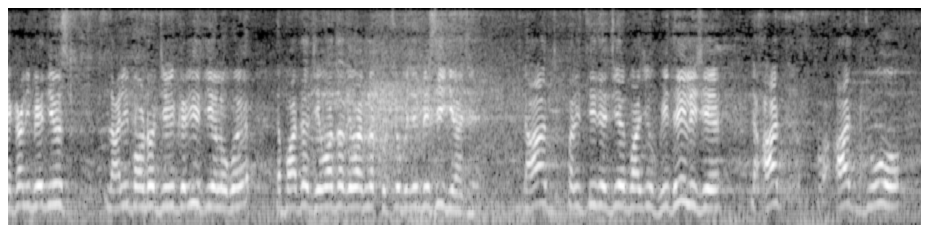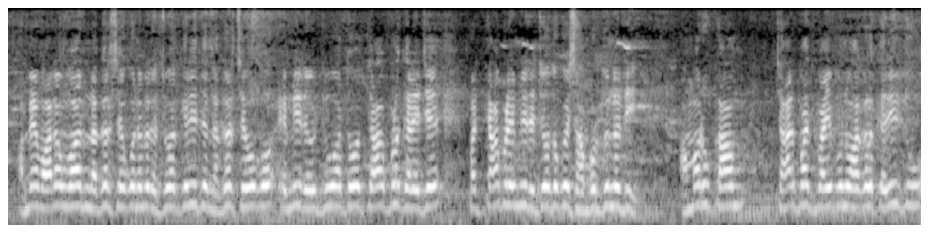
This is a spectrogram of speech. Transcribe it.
એ ખાલી બે દિવસ લાલી પાવડર જેવી કરી હતી એ લોકોએ. તો પાછા જેવા હતા તેવા એમને ખુરશીઓ પછી બેસી ગયા છે. આ જ પરિસ્થિતિ જે પાછી ઊભી થયેલી છે. આજ આજ જુઓ, અમે વારંવાર નગરસેવકોને અમે રજૂઆત કરી હતી. નગરસેવકો એમની રજૂઆતો ત્યાં પણ કરે છે. પણ ત્યાં પણ એમની રજૂઆતો કોઈ સાંભળતું નથી. અમારું કામ ચાર પાંચ પાઇપોનું આગળ કર્યું હતું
